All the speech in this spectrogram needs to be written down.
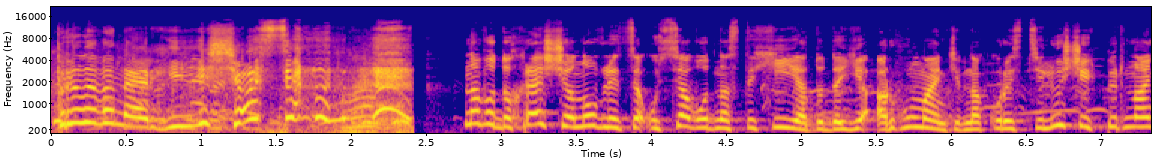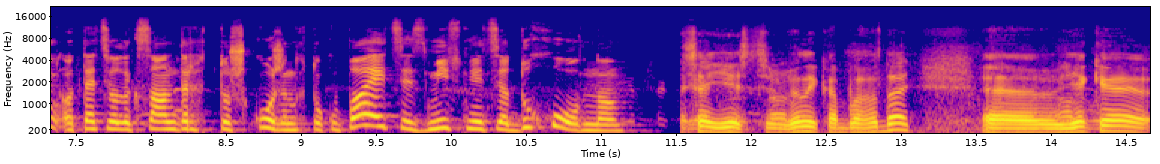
прилив енергії і щастя. На водохрещі оновлюється уся водна стихія, додає аргументів на користь цілющих пірнань отець Олександр. Тож кожен, хто купається, зміцнюється духовно. Це є велика благодать, е, яке,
